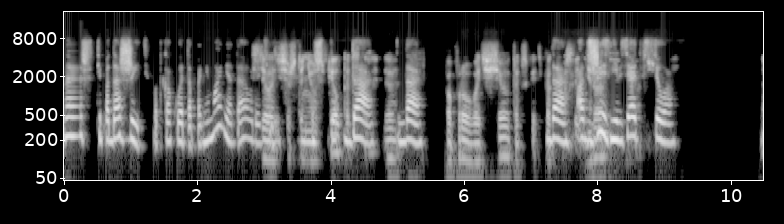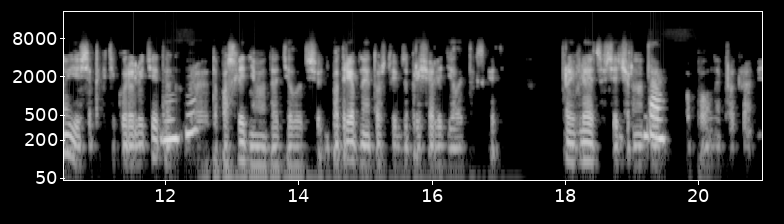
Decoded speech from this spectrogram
знаешь, типа дожить, вот какое-то понимание, да, у Сделать людей. все, что не Что, успел, так да, сказать, да. да, Попробовать все, так сказать, как да, от раз. жизни взять все. Ну, есть эта категория людей, да, Мгм. которые до последнего да, делают все непотребное, то, что им запрещали делать, так сказать. Проявляется вся чернота Да, по полной программе.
